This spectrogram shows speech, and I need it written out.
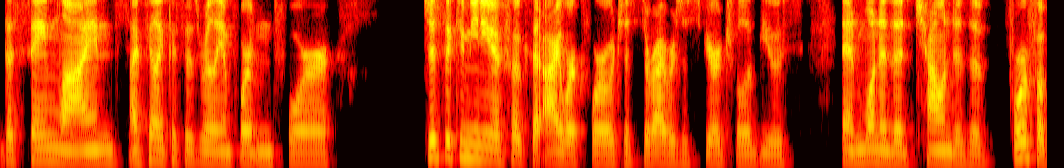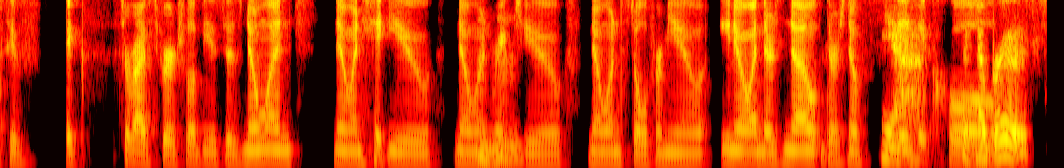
the same lines, I feel like this is really important for just the community of folks that I work for, which is survivors of spiritual abuse. And one of the challenges of for folks who've ex- survived spiritual abuse is no one no one hit you no one mm-hmm. raped you no one stole from you you know and there's no there's no yeah. physical there's no bruise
